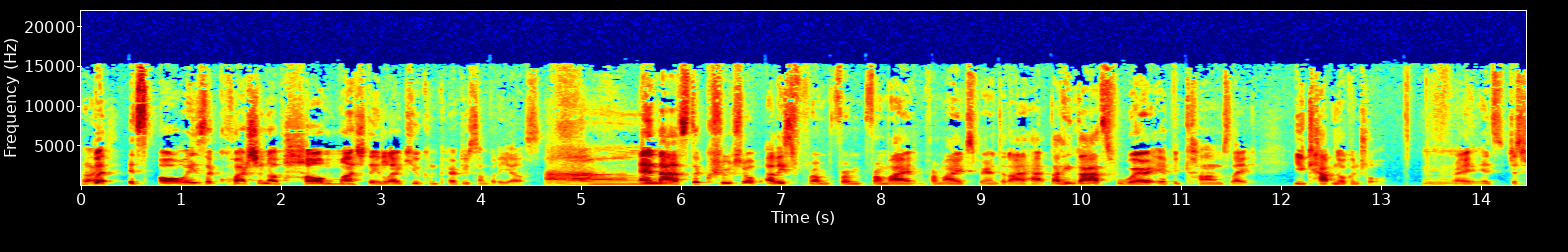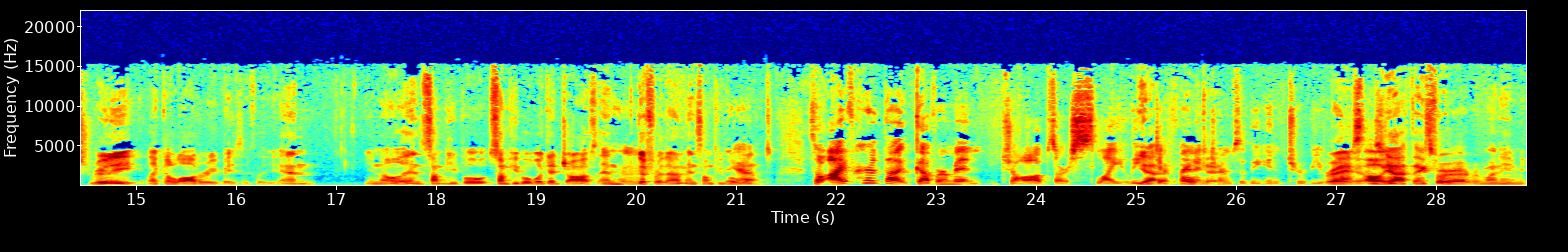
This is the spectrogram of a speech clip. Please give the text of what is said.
But it's always a question of how much they like you compared to somebody else. Um, and that's the crucial at least from from from my from my experience that i had i Mm-hmm. think that's where it becomes like you have no control Mm. right it's just really like a lottery basically and you know and some people some people will get jobs and good for them and some people Mm-hmm. Yeah. won't So I've heard that government jobs are slightly Yeah, different in terms of the interview right process. oh yeah thanks for uh, reminding me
